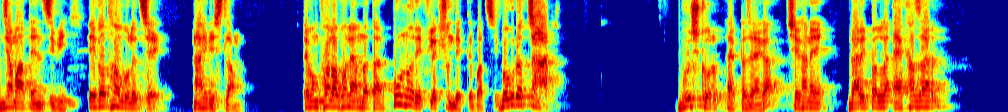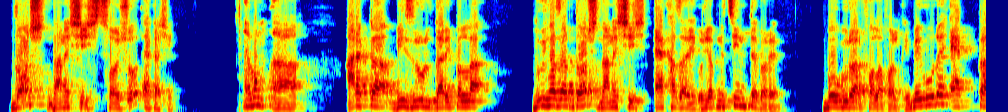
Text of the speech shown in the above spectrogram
জামাত এনসিবি এ কথাও বলেছে নাহিদ ইসলাম। এবং ফলাফলে আমরা তার পূর্ণ রিফ্লেকশন দেখতে পাচ্ছি। বগুড়া চার। ঘুষকর একটা জায়গা, সেখানে দাঁড়িপাল্লা এক হাজার দশ ধানের শীষ ছয়শো একাশি। এবং আরেকটা বিজরুল দাঁড়িপাল্লা দুই হাজার দশ ধানের শীষ এক হাজার একুশ। আপনি চিন্তা করেন, বগুড়ার ফলাফল কি? বগুড়া একটা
